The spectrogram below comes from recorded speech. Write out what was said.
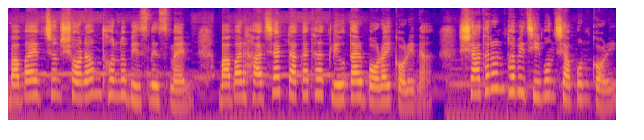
বাবা একজন স্বনামধন্য বিজনেসম্যান বাবার হাজার টাকা থাকলেও তার বড়াই করে না। সাধারণভাবে জীবন যাপন করে।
